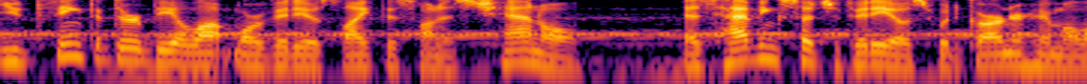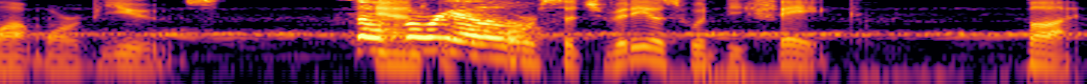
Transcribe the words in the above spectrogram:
You'd think that there would be a lot more videos like this on his channel, as having such videos would garner him a lot more views. So and for real, of course, such videos would be fake. But,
